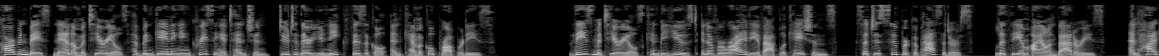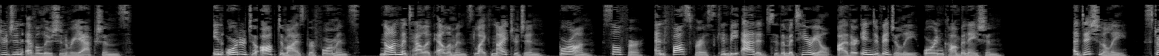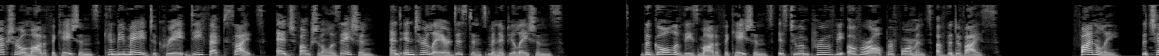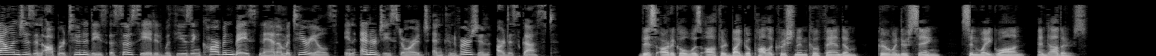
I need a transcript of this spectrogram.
carbon-based nanomaterials have been gaining increasing attention due to their unique physical and chemical properties. These materials can be used in a variety of applications, such as supercapacitors, lithium-ion batteries, and hydrogen evolution reactions. In order to optimize performance, non-metallic elements like nitrogen, boron, sulfur, and phosphorus can be added to the material either individually or in combination. Additionally, structural modifications can be made to create defect sites, edge functionalization, and interlayer distance manipulations. The goal of these modifications is to improve the overall performance of the device. Finally, the challenges and opportunities associated with using carbon-based nanomaterials in energy storage and conversion are discussed. This article was authored by Gopalakrishnan Kothandam, Gurwinder Singh, Xinwei Guan, and others.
